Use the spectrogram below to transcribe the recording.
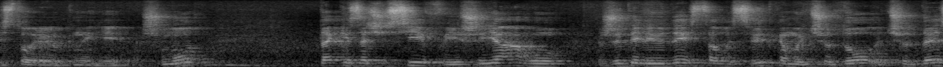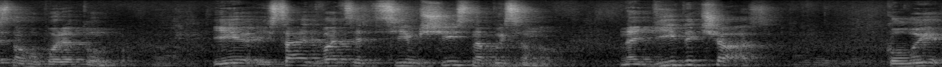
історію книги Шмот, так і за часів Єшиягу жителі юдеї стали свідками чудесного порятунку. І Ісая 27.6 написано: надійде час, коли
